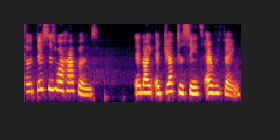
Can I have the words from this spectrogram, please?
So this is what happens. It like ejector seats everything.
